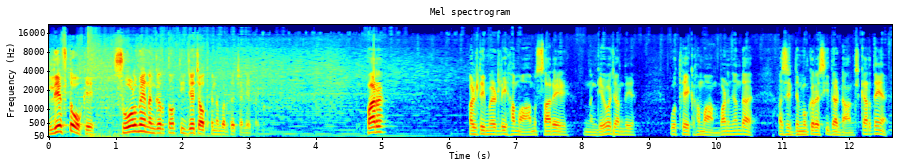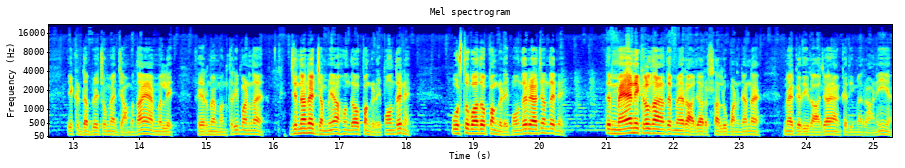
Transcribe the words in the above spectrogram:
ਲਿਫਟ ਹੋ ਕੇ 16ਵੇਂ ਨੰਬਰ ਤੋਂ ਤੀਜੇ ਚੌਥੇ ਨੰਬਰ ਤੇ ਚਲੇ ਗਏ। ਪਰ ਅਲਟੀਮੇਟਲੀ ਹਮਾਮ ਸਾਰੇ ਨੰਗੇ ਹੋ ਜਾਂਦੇ ਆ। ਉੱਥੇ ਇੱਕ ਹਮਾਮ ਬਣ ਜਾਂਦਾ ਹੈ। ਅਸੀਂ ਡੈਮੋਕ੍ਰੇਸੀ ਦਾ ਡਾਂਸ ਕਰਦੇ ਆ ਇੱਕ ਡੱਬੇ ਚੋਂ ਮੈਂ ਜੰਮਦਾ ਆ ਐਮਐਲਏ ਫਿਰ ਮੈਂ ਮੰਤਰੀ ਬਣਦਾ ਆ ਜਿਨ੍ਹਾਂ ਨੇ ਜੰਮਿਆ ਹੁੰਦਾ ਉਹ ਭੰਗੜੇ ਪਾਉਂਦੇ ਨੇ। ਉਸ ਤੋਂ ਬਾਅਦ ਉਹ ਭੰਗੜੇ ਪਾਉਂਦੇ ਰਹਿ ਜਾਂਦੇ ਨੇ। ਤੇ ਮੈਂ ਨਿਕਲਦਾ ਆ ਤੇ ਮੈਂ ਰਾਜਾ ਰਸਾਲੂ ਬਣ ਜਾਂਦਾ ਮੈਂ ਕਦੀ ਰਾਜਾ ਆ ਕਦੀ ਮੈਂ ਰਾਣੀ ਆ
